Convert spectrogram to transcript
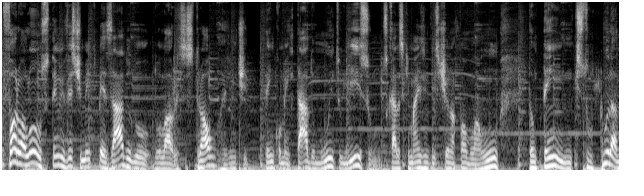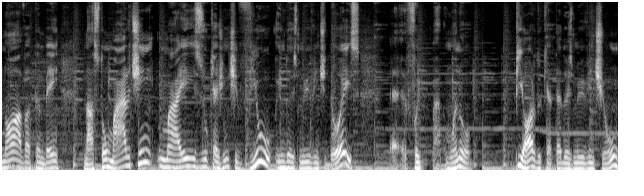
Fora o Alonso, tem um investimento pesado do, do Lawrence Stroll, a gente tem comentado muito isso, um dos caras que mais investiu na Fórmula 1, então tem estrutura nova também na Aston Martin, mas o que a gente viu em 2022 é, foi um ano pior do que até 2021.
